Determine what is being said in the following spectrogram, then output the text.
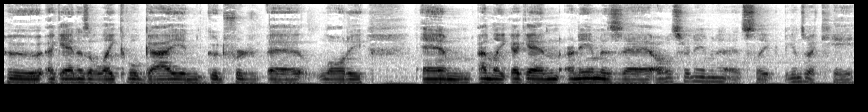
who again is a likable guy and good for uh, Laurie. Um, and like again, her name is uh, oh, what's her name in it? It's like begins with a K.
